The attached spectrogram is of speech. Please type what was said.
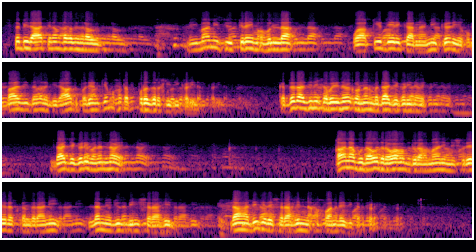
شته بدعات هم دغه دین راوړي امام سیوطی رحمه الله واقع ډېر کارنامې کړي خو بعضي دغه بدعات په لین کې مخته پر زرخیزي کړي ده کده د ځینې خبرې نه کړو نن بدا جګړې نه وي دا جګړې باندې نه وي قال ابو داود رواه عبد الرحمن بن شريح الاسكندراني لم يجوز به شراحيل دا حدیث د شراحیل نه اخوان ذکر کړي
